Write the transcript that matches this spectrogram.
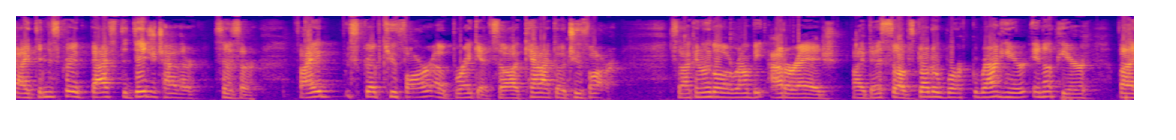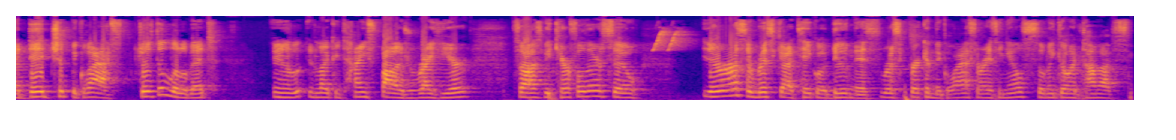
I didn't scrape, that's the digitizer sensor. If I scrape too far, I'll break it, so I cannot go too far. So I can only go around the outer edge like this. So I've started work around here and up here, but I did chip the glass just a little bit in, in like a tiny spot right here. So I have to be careful there. So there are some risks I take while doing this, risk breaking the glass or anything else. So let me go ahead and time lapse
